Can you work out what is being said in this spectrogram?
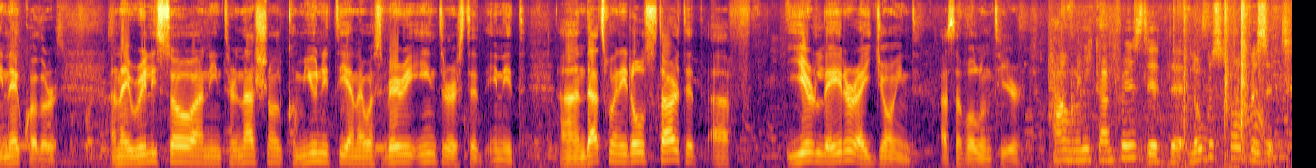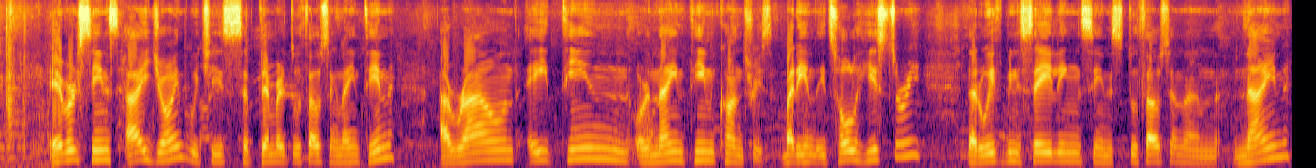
in Ecuador. And I really saw an international community and I was very interested in it. And that's when it all started. A year later, I joined as a volunteer. How many countries did the Logos Hope visit? Ever since I joined, which is September 2019, around 18 or 19 countries. But in its whole history, that we've been sailing since 2009,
